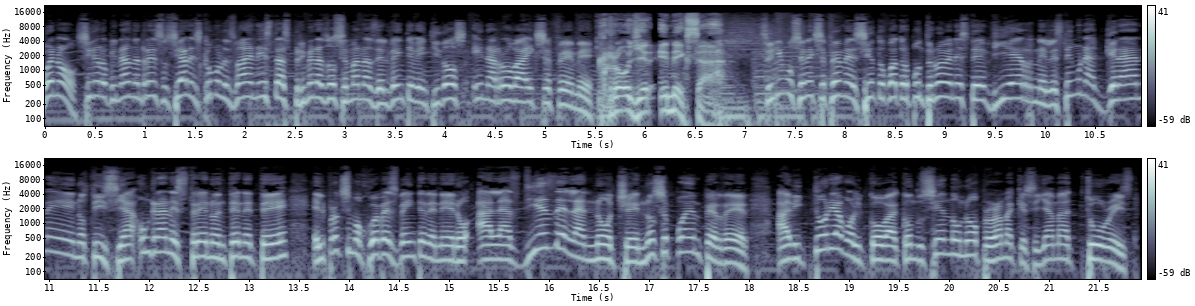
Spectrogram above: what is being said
Bueno, sigan opinando en redes sociales cómo les va en estas primeras dos semanas del 2022 en arroba XFM. Roger en Exa. Seguimos en XFM 104.9 en este viernes. Les tengo una gran eh, noticia, un gran estreno en TNT el próximo jueves 20 de enero a las 10 de la noche. No se pueden perder a Victoria Volkova conduciendo un nuevo programa que se llama Tourist.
